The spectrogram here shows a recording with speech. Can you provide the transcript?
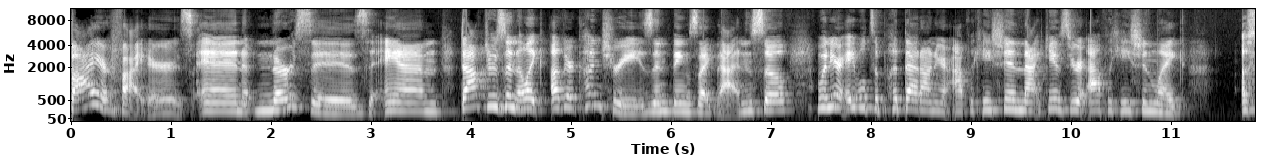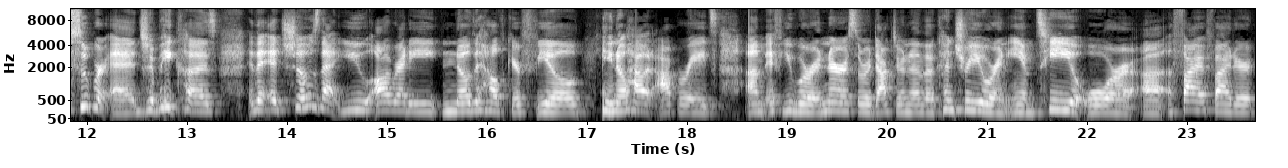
firefighters and nurses and doctors in like other countries and things like that. And so when you're able to put that on your application, that gives your application like a super edge because it shows that you already know the healthcare field, you know how it operates. Um, if you were a nurse or a doctor in another country or an EMT or uh, a firefighter,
